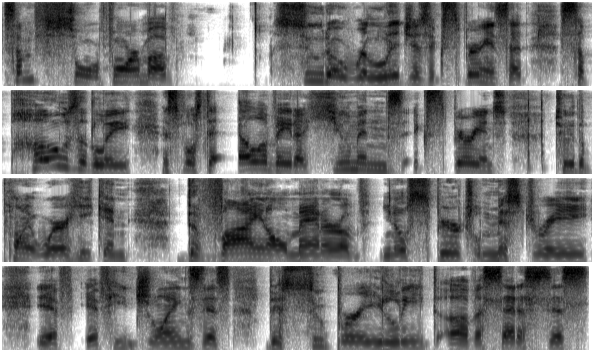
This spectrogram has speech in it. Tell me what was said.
some sort form of pseudo religious experience that supposedly is supposed to elevate a human's experience to the point where he can divine all manner of you know spiritual mystery if if he joins this this super elite of asceticists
